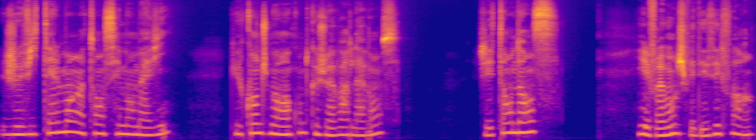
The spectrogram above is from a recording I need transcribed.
je vis tellement intensément ma vie que quand je me rends compte que je vais avoir de l'avance, j'ai tendance, et vraiment je fais des efforts, hein,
